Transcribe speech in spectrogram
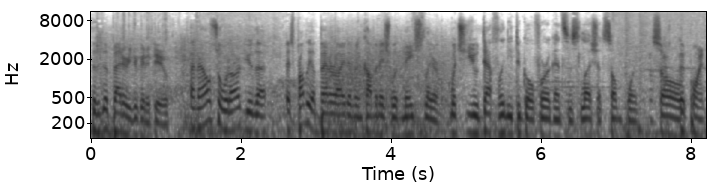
the, the better you're going to do. And I also would argue that it's probably a better item in combination with Mage Slayer, which you definitely need to go for against this Lesh at some point. So Good point.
